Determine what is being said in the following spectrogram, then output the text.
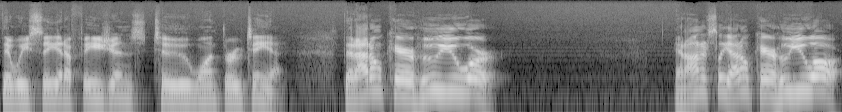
that we see in Ephesians 2 1 through 10 that I don't care who you were. And honestly, I don't care who you are.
